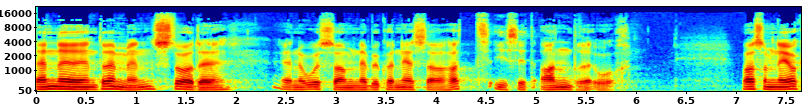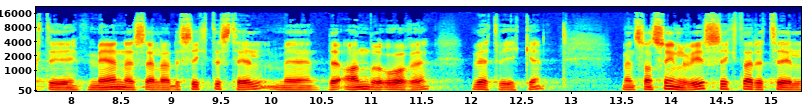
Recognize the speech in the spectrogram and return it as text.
Denne drømmen, står det, er noe som Nebukadnesar har hatt i sitt andre år. Hva som nøyaktig menes eller det siktes til med det andre året, vet vi ikke, men sannsynligvis sikter det til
